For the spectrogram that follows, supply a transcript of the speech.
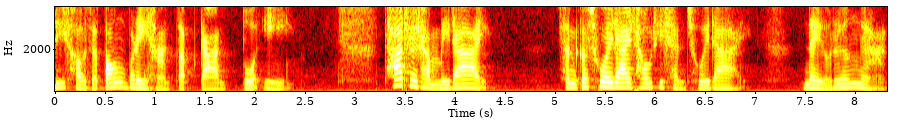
ที่เขาจะต้องบริหารจัดการตัวเอง ถ้าเธอทำไม่ได้ ฉันก็ช่วยได้เท่าที่ฉันช่วยได้ ในเรื่องงาน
